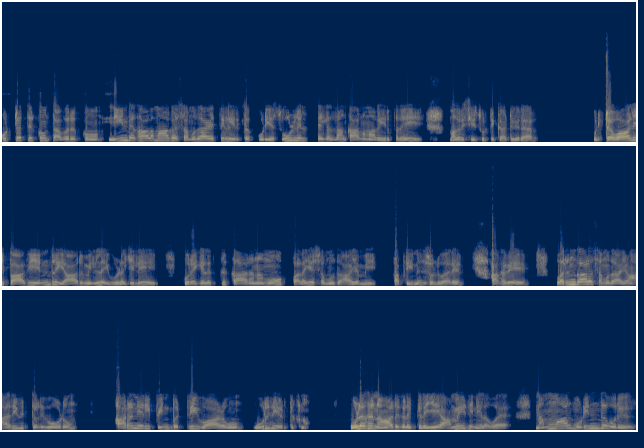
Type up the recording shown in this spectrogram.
குற்றத்திற்கும் தவறுக்கும் நீண்ட காலமாக சமுதாயத்தில் இருக்கக்கூடிய சூழ்நிலைகள் தான் காரணமாக இருப்பதை மகரிஷி சுட்டிக்காட்டுகிறார். குற்றவாளி பாவி என்று யாரும் இல்லை உலகிலே. குறைகளுக்கு காரணமோ பழைய சமுதாயமே அப்படின்னு சொல்லுவாரு. ஆகவே வருங்கால சமுதாயம் அறிவு தெளிவோடும் அறநெறி பின்பற்றி வாழவும் உறுதி எடுத்துக்கணும். உலக நாடுகளுக்கிடையே அமைதி நிலவ நம்மால் முடிந்த ஒரு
